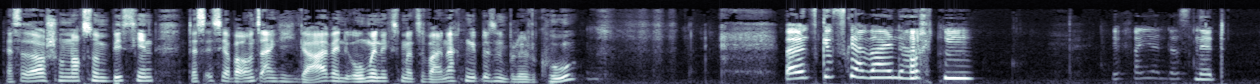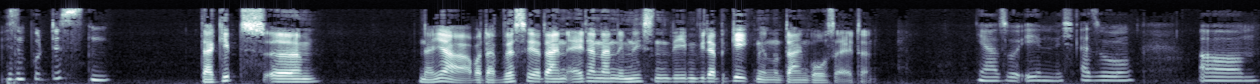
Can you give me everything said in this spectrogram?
Das ist auch schon noch so ein bisschen, das ist ja bei uns eigentlich egal, wenn die Oma nichts mehr zu Weihnachten gibt, ist eine blöde Kuh. Bei uns gibt's kein Weihnachten. Wir feiern das nicht. Wir sind Buddhisten. Da gibt's, ähm, naja, aber da wirst du ja deinen Eltern dann im nächsten Leben wieder begegnen und deinen Großeltern. Ja, so ähnlich. Also, ähm,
